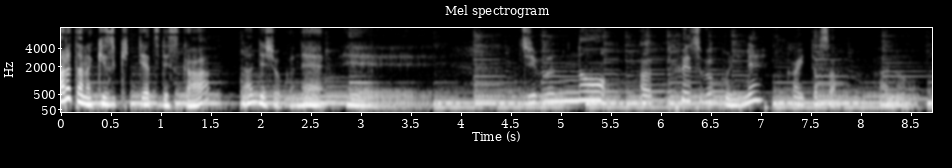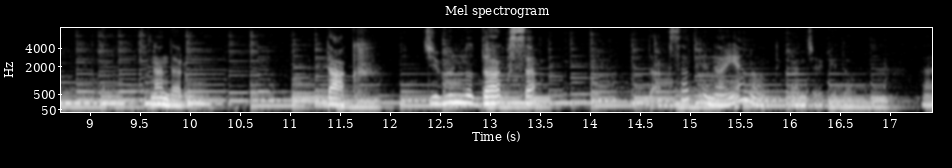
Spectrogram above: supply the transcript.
新たな気づきってやつですか？何でしょうかね、えー自分のあフェイスブックにね書いたさあのなんだろうダーク。自分のダークさ？ダークさってなんやの？って感じやけど。あの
